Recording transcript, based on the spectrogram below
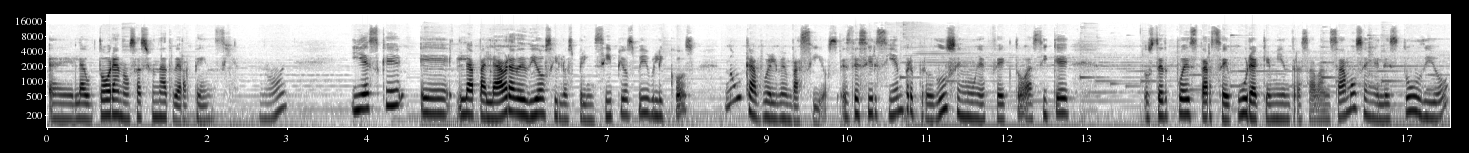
eh, la autora nos hace una advertencia, ¿no? Y es que eh, la palabra de Dios y los principios bíblicos nunca vuelven vacíos, es decir, siempre producen un efecto, así que usted puede estar segura que mientras avanzamos en el estudio,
